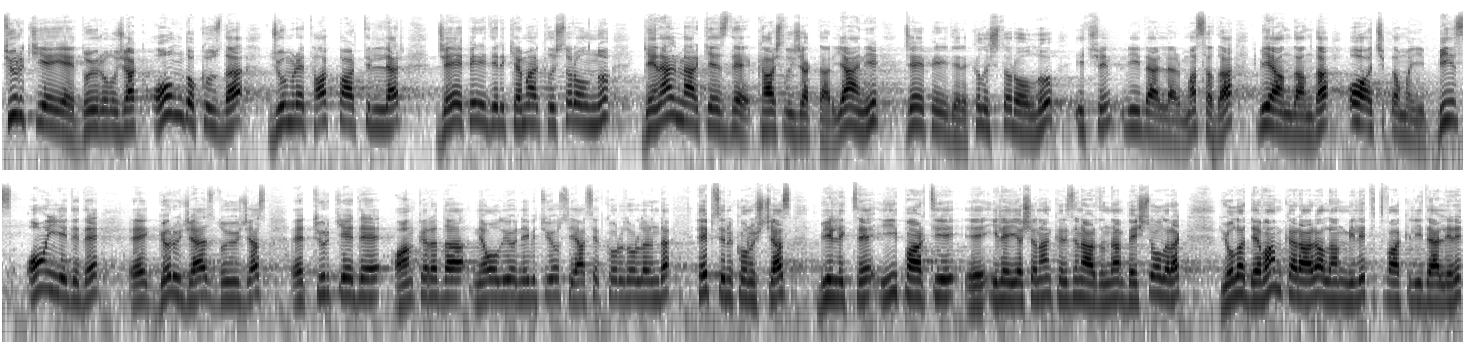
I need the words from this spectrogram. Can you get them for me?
Türkiye'ye duyurulacak. 19'da Cumhuriyet Halk Partililer CHP lideri Kemal Kılıçdaroğlu'nu genel merkezde karşılayacaklar. Yani CHP lideri Kılıçdaroğlu için liderler masada bir yandan da o açıklamayı biz 17'de e, göreceğiz, duyacağız. E, Türkiye'de, Ankara'da ne oluyor, ne bitiyor siyaset koridorlarında hepsini konuşacağız. Birlikte İyi Parti e, ile yaşanan krizin ardından beşli olarak yola devam kararı alan Millet İttifakı liderleri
